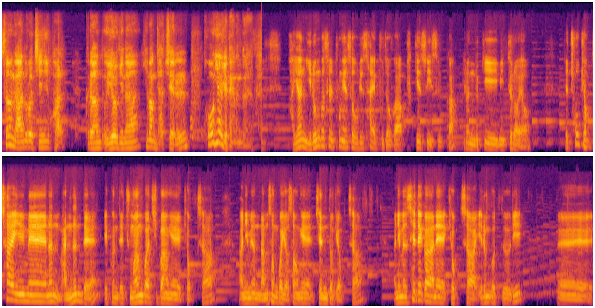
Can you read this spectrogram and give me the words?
성 안으로 진입할 그런 의욕이나 희망 자체를 포기하게 되는 거예요. 과연 이런 것을 통해서 우리 사회 구조가 바뀔 수 있을까? 이런 느낌이 들어요. 초격차임에는 맞는데 예컨대 중앙과 지방의 격차, 아니면 남성과 여성의 젠더 격차, 아니면 세대 간의 격차 이런 것들이 에,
